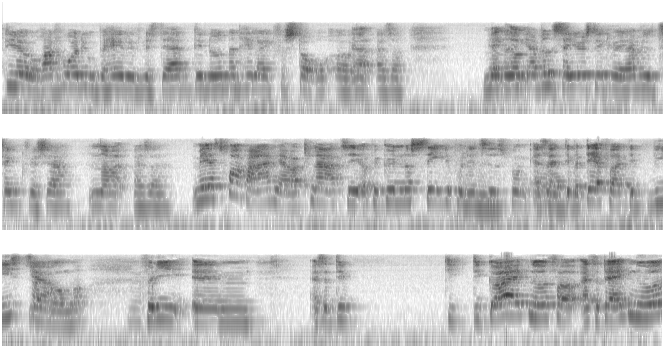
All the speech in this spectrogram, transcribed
bliver jo ret hurtigt ubehageligt, hvis det er, det er noget, man heller ikke forstår. Og, Ja. altså, Men jeg, ved, om- jeg ved seriøst ikke, hvad jeg ville tænke, hvis jeg... Nej. Altså, Men jeg tror bare, at jeg var klar til at begynde at se det på det Mm. tidspunkt. Altså, Mm. at det var derfor, at det viste sig Ja. for mig. Ja. Fordi, øhm, altså det, de, de gør ikke noget for, altså der er ikke noget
